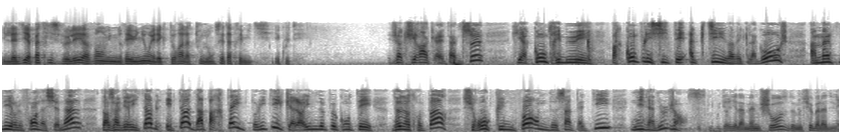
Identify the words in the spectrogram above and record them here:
Il l'a dit à Patrice Velay avant une réunion électorale à Toulon cet après-midi. Écoutez. Jacques Chirac est un de ceux qui a contribué par complicité active avec la gauche à maintenir le Front National dans un véritable état d'apartheid politique. Alors il ne peut compter de notre part sur aucune forme de sympathie ni d'indulgence. Est-ce que vous diriez la même chose de M. Balladur?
